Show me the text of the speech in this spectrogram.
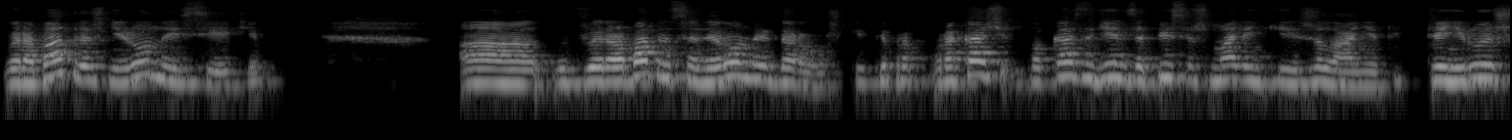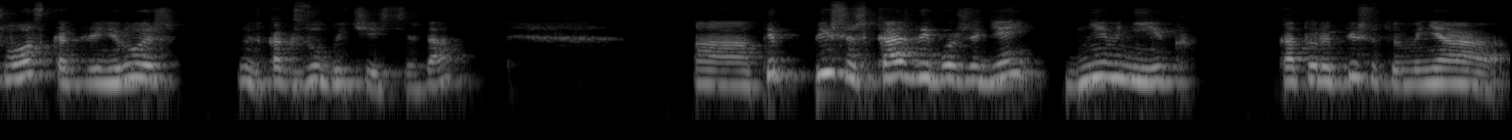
вырабатываешь нейронные сети, вырабатываются нейронные дорожки. Ты каждый день записываешь маленькие желания. Ты тренируешь мозг, как тренируешь, ну, как зубы чистишь, да? А, ты пишешь каждый божий день дневник, который пишут у меня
